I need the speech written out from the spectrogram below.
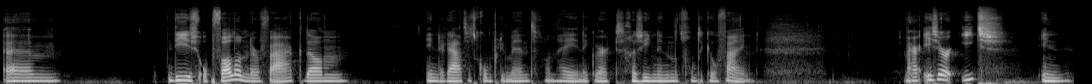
Ehm, die is opvallender vaak dan inderdaad het compliment van, hé, hey, en ik werd gezien en dat vond ik heel fijn. Maar is er iets in,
